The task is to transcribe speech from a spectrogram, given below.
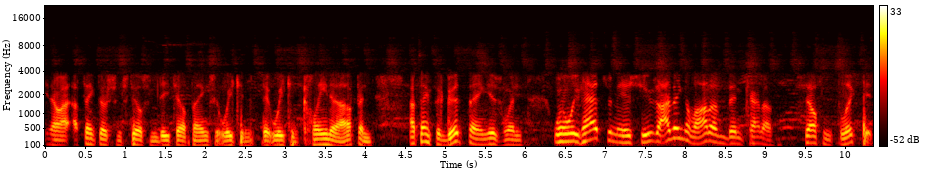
you know I, I think there's some still some detail things that we can that we can clean up, and I think the good thing is when when we've had some issues, I think a lot of them been kind of self-inflicted.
